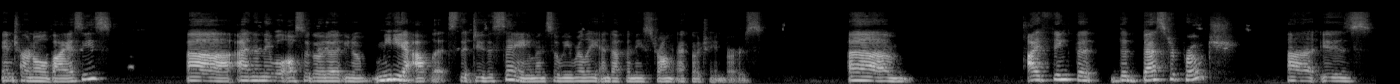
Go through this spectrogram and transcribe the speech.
internal biases and then they will also go to, you know, media outlets that do the same. And so we really end up in these strong echo chambers. Um, I think that the best approach uh, is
